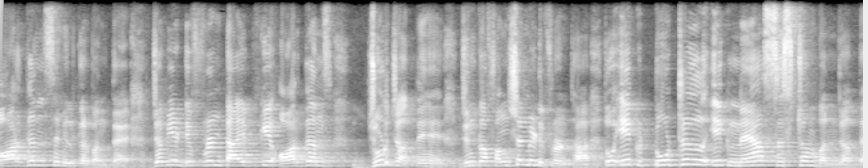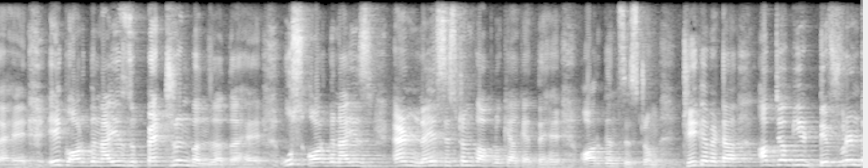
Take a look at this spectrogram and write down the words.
ऑर्गन से मिलकर बनता है। जब ये डिफरेंट टाइप के ऑर्गन्स जुड़ जाते हैं, जिनका फ़ंक्शन भी डिफरेंट था तो एक टोटल एक नया सिस्टम बन जाता है। एक ऑर्गेनाइज पैटर्न बन जाता है। उस ऑर्गेनाइज एंड नए सिस्टम को आप लोग क्या कहते हैं? ऑर्गन सिस्टम ठीक है बेटा? अब जब ये डिफरेंट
